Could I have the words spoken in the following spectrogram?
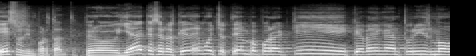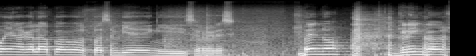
Eso es importante. Pero ya que se nos quede mucho tiempo por aquí, que vengan turismo, vayan a Galápagos, pasen bien y se regresen. Bueno, gringos,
